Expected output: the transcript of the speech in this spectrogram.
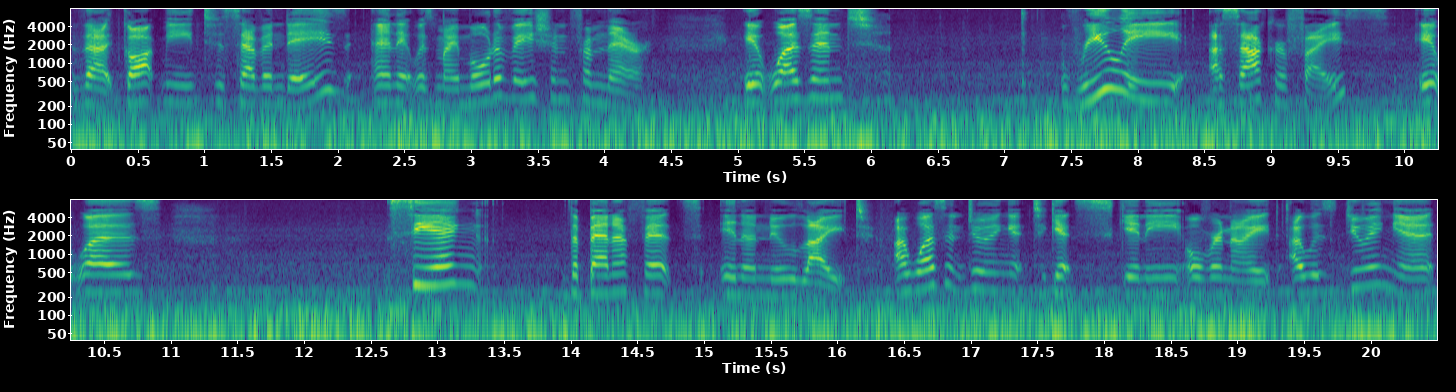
that got me to seven days, and it was my motivation from there. It wasn't really a sacrifice, it was seeing the benefits in a new light. I wasn't doing it to get skinny overnight, I was doing it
